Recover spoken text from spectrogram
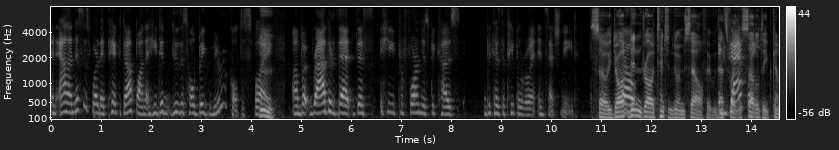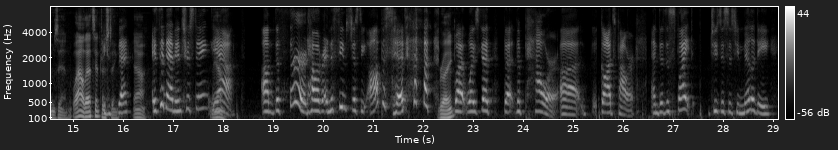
And Alan, this is where they picked up on that he didn't do this whole big miracle display, um, but rather that this he performed this because because the people were in such need. So he draw, So- didn't draw attention to himself. It, that's where the subtlety comes in. Wow, that's interesting. Exact- Yeah. Isn't that interesting? Yeah. Yeah. Um, the third, however, and this seems just the opposite, Right. but was that the the power, uh, God's power, and that despite Jesus' humility,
